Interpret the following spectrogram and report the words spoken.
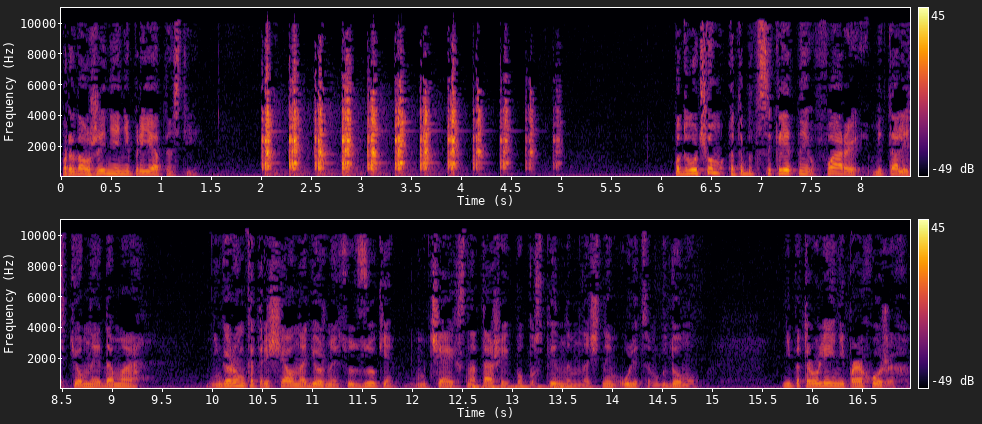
Продолжение неприятностей. Под лучом от мотоциклетной фары метались темные дома. Негромко трещал надежный Судзуки, мча их с Наташей по пустынным ночным улицам к дому. Ни патрулей, ни прохожих.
